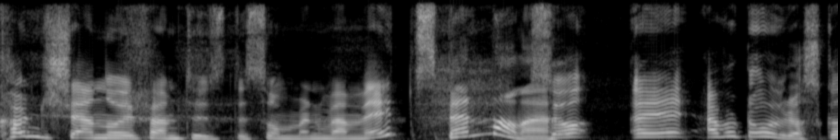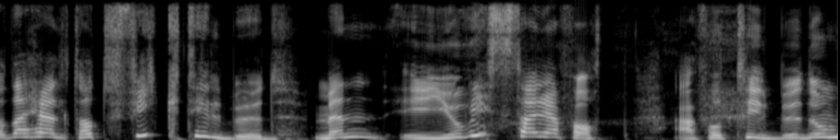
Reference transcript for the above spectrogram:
Kanskje jeg når 5000 til sommeren, hvem vet? Spennende. Så eh, jeg ble overraska at jeg hele tatt fikk tilbud. Men jo visst har jeg fått. Jeg har fått tilbud om,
